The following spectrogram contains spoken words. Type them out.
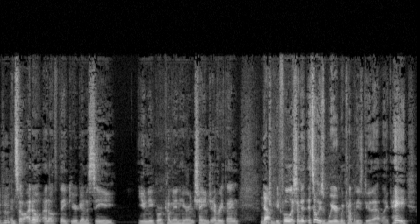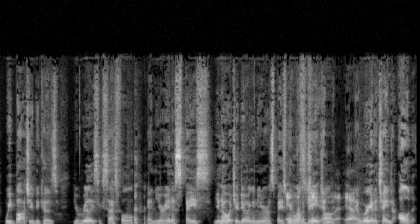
Mhm. And so I don't I don't think you're going to see Uneekor come in here and change everything. No. Which would be foolish. And it, it's always weird when companies do that. Like, hey, we bought you because you're really successful and you're in a space. You know what you're doing, and you're in a space we want to be. change and, all that. Yeah. and we're going to change all of it.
